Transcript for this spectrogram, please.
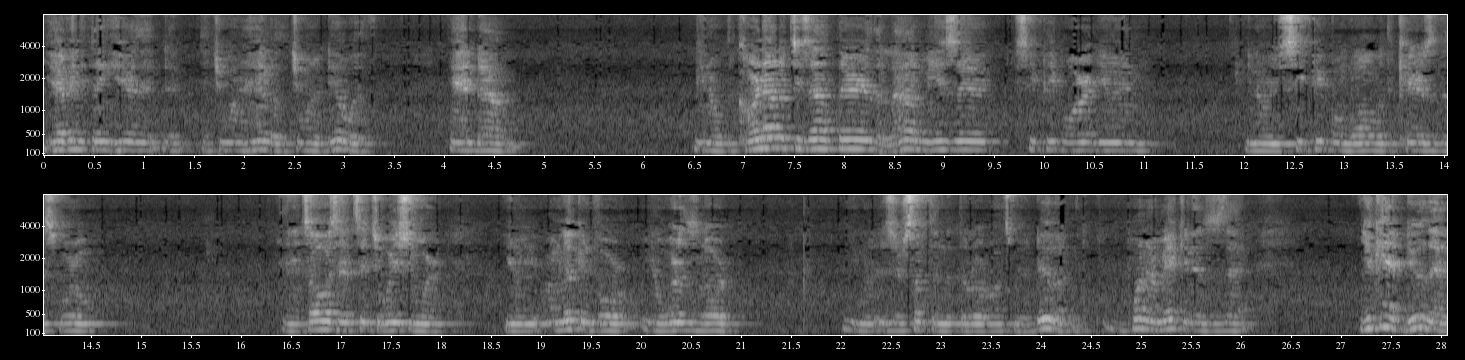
you have anything here that that, that you want to handle, that you want to deal with, and um, you know, the carnality's out there, the loud music, you see people arguing, you know, you see people involved with the cares of this world. And it's always that situation where, you know, I'm looking for, you know, where does the Lord, you know, is there something that the Lord wants me to do? And the point I'm making is, is that you can't do that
